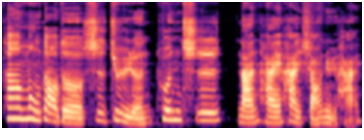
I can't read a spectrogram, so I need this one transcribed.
他梦到的是巨人吞吃男孩和小女孩。”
